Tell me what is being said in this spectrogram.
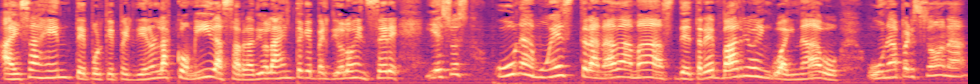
a esa gente porque perdieron las comidas, sabrá Dios la gente que perdió los enseres. Y eso es una muestra nada más de tres barrios en Guaynabo. Una persona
